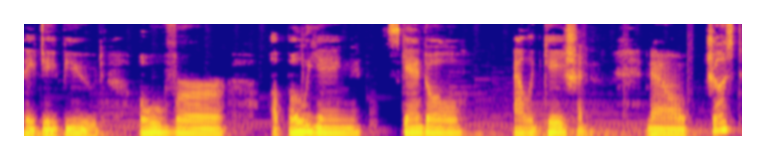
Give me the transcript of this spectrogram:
they debuted over a bullying scandal allegation. Now, just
